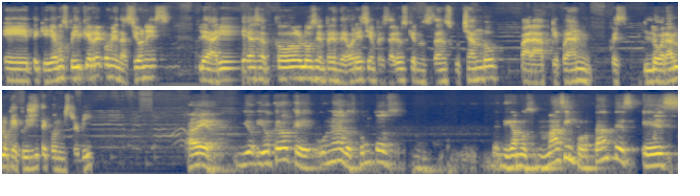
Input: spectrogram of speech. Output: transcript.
eh, te queríamos pedir qué recomendaciones le darías a todos los emprendedores y empresarios que nos están escuchando para que puedan pues, lograr lo que tú hiciste con Mr. B? A ver, yo creo que uno de los puntos, digamos, más importantes es,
